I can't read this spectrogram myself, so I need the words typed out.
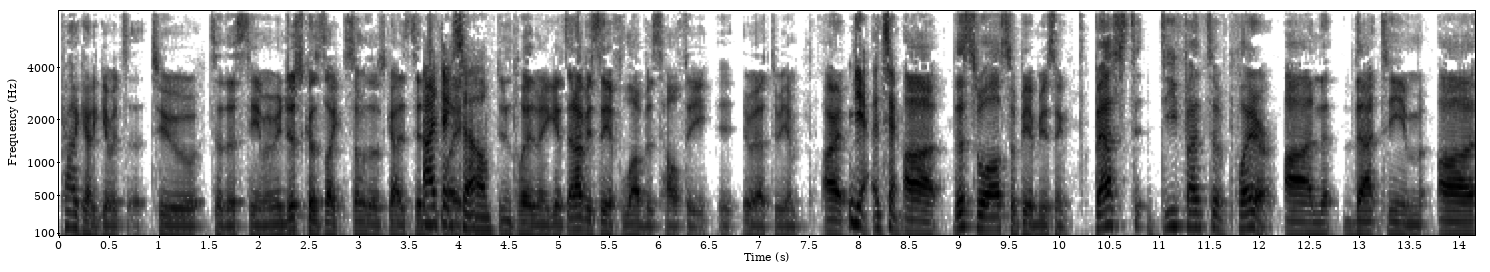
probably got to give it to, to, to this team. I mean, just because like some of those guys didn't. I play, think so. Didn't play that many games, and obviously if Love is healthy, it, it would have to be him. All right. Yeah, it's him. Uh, this will also be amusing. Best defensive player on that team uh,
